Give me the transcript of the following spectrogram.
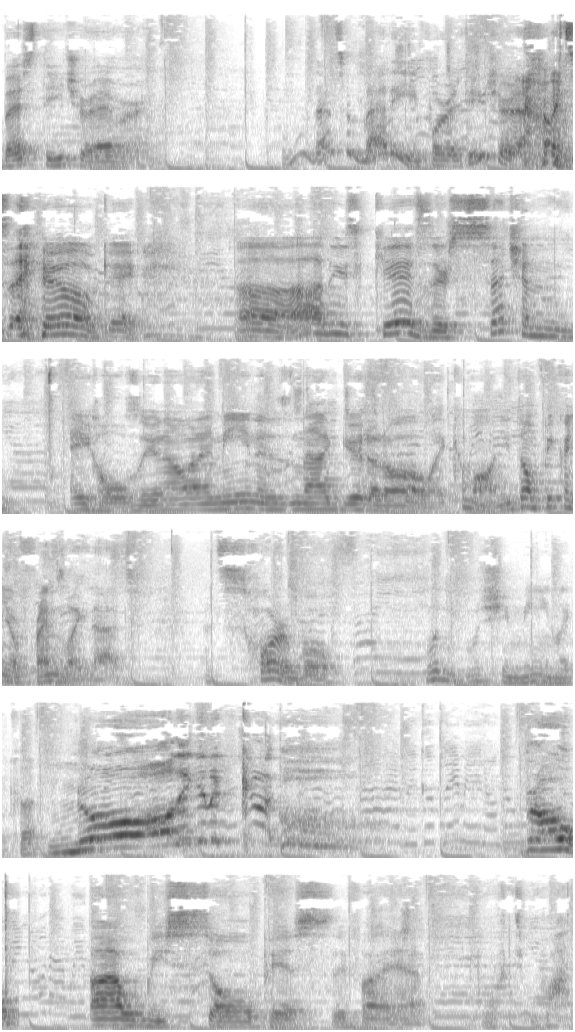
Best teacher ever. That's a baddie for a teacher, I would say. okay. Uh, oh, these kids, they're such an a-holes, you know what I mean? It's not good at all. Like, come on, you don't pick on your friends like that. That's horrible. What what she mean? Like cut? No, they're gonna cut. Bro, I would be so pissed if I have. What?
